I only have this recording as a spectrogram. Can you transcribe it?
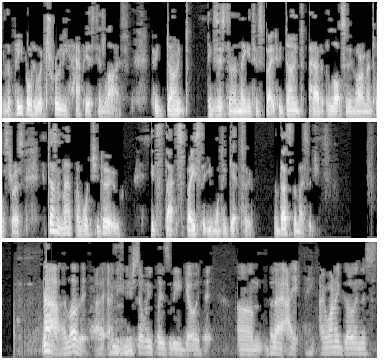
the people who are truly happiest in life, who don't exist in a negative state, who don't have lots of environmental stress, it doesn't matter what you do. It's that space that you want to get to. And that's the message. Ah, I love it. I, I mean, there's so many places we can go with it. Um, but I, I, I want to go in this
